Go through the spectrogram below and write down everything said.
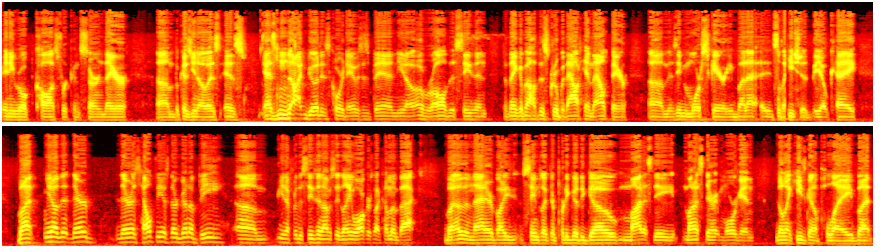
any real cause for concern there, um, because you know as as as not good as Corey Davis has been, you know overall this season, to think about this group without him out there um, is even more scary. But uh, it seems like he should be okay. But you know that they're they're as healthy as they're going to be, um, you know, for the season. Obviously, Laney Walker's not coming back, but other than that, everybody seems like they're pretty good to go, minus the minus Derrick Morgan don't think he's going to play. But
